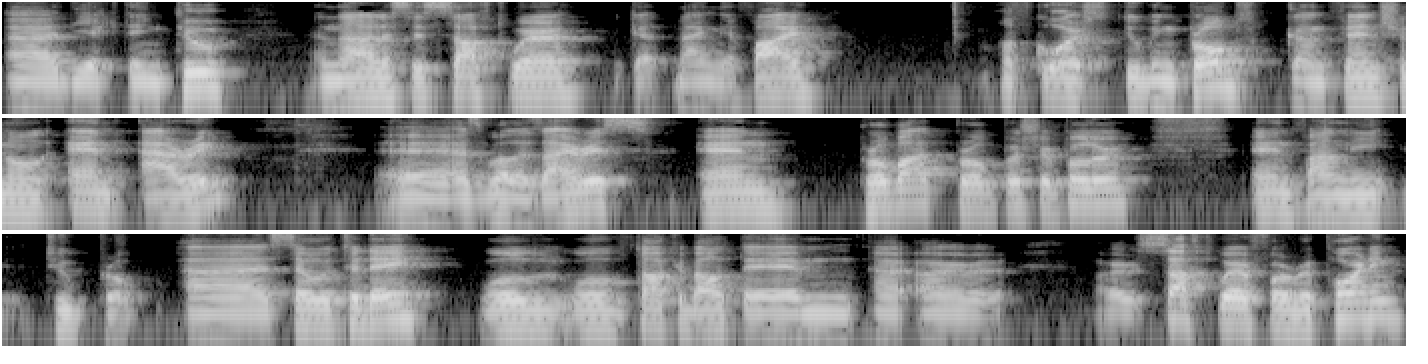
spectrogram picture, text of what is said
uh, the Ectane 2 analysis software, we got Magnifi, of course, tubing probes, conventional and array, uh, as well as Iris, and Probot, Pro Pusher Puller, and finally Tube Pro. Uh, so today we'll we'll talk about um, our, our software for reporting.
